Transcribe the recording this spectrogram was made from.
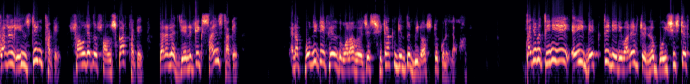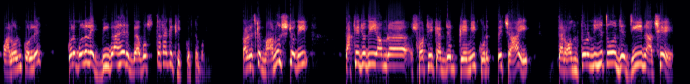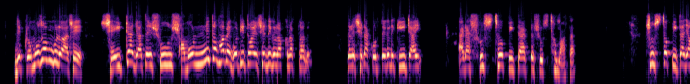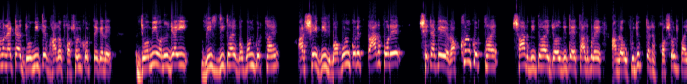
তার ইনস্টিং থাকে, সহজাত সংস্কার থাকে, তার একটা জেনেটিক সায়েন্স থাকে। একটা পজিটিভ হেলথ বলা হয়েছে, সেটাকে কিন্তু বিনষ্ট করে দেওয়া হবে। তাই জন্য তিনি এই ব্যক্তি নির্মাণের জন্য বৈশিষ্ট্যের পালন করলে, করে বললেন এই বিবাহের ব্যবস্থাটাকে ঠিক করতে বলি কারণ আজকে মানুষ যদি, তাকে যদি আমরা সঠিক একজন প্রেমী করতে চাই, তার অন্তর্নিহিত যে জিন আছে, যে ক্রোমোজোমগুলো আছে সেইটা যাতে সুসমন্বিত ভাবে গঠিত হয়, সেদিকে লক্ষ্য রাখতে হবে। তাহলে সেটা করতে গেলে কি চাই? একটা সুস্থ পিতা, একটা সুস্থ মাতা। সুস্থ পিতা যেমন একটা জমিতে ভালো ফসল করতে গেলে জমি অনুযায়ী বীজ দিতে হয়, বপন করতে হয়, আর সেই বীজ বপন করে তারপরে সেটাকে রক্ষণ করতে হয়, সার দিতে হয়, জল দিতে হয়, তারপরে আমরা উপযুক্ত একটা ফসল পাই।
